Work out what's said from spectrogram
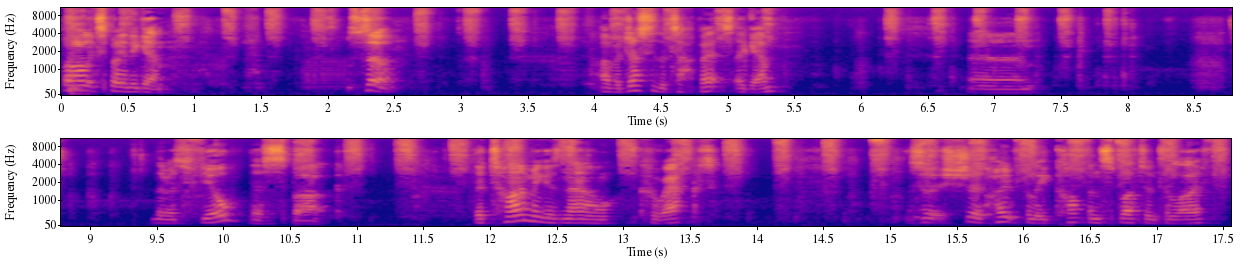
But I'll explain again. So, I've adjusted the tappets again. Um, there is fuel, there's spark. The timing is now correct. So it should hopefully cough and splutter into life.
